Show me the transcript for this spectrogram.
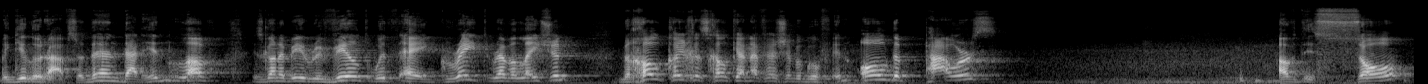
Begilurav. So then that hidden love is going to be revealed with a great revelation. In all the powers of the soul,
